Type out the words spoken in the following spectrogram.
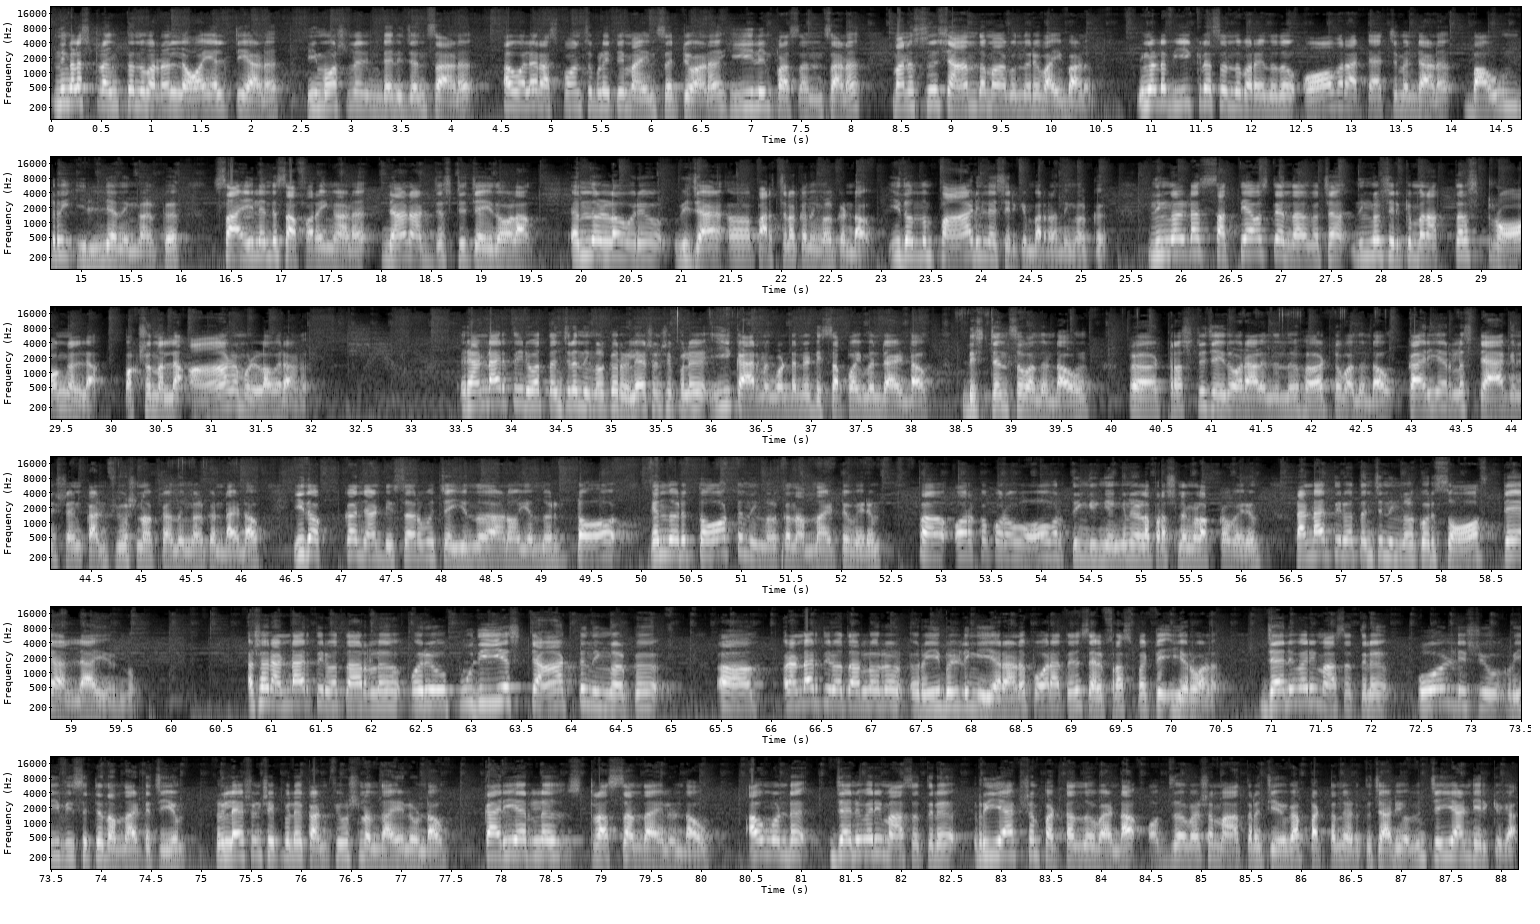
നിങ്ങളുടെ സ്ട്രെങ്ത് എന്ന് പറഞ്ഞാൽ ലോയൽറ്റിയാണ് ഇമോഷണൽ ഇന്റലിജൻസ് ആണ്. അതുപോലെ റെസ്പോൺസിബിലിറ്റി മൈൻഡ് സെറ്റും ആണ് ഹീലിംഗ് പ്രസൻസ് ആണ് മനസ്സ് ശാന്തമാകുന്ന ഒരു വൈബാണ് നിങ്ങളുടെ വീക്ക്നെസ് എന്ന് പറയുന്നത് ഓവർ അറ്റാച്ച്മെന്റ് ആണ് ബൗണ്ടറി ഇല്ല നിങ്ങൾക്ക് സൈലന്റ് സഫറിങ് ആണ് ഞാൻ അഡ്ജസ്റ്റ് ചെയ്തോളാം എന്നുള്ള ഒരു വിചാ പറച്ചിലൊക്കെ നിങ്ങൾക്കുണ്ടാവും. ഇതൊന്നും പാടില്ല ശരിക്കും പറഞ്ഞാൽ നിങ്ങൾക്ക്. നിങ്ങളുടെ സത്യാവസ്ഥ എന്താണെന്ന് വെച്ചാൽ നിങ്ങൾ ശരിക്കും പറഞ്ഞാൽ അത്ര സ്ട്രോങ് അല്ല പക്ഷെ നല്ല ആഴമുള്ളവരാണ്. രണ്ടായിരത്തി ഇരുപത്തഞ്ചിൽ നിങ്ങൾക്ക് റിലേഷൻഷിപ്പിൽ ഈ കാരണം കൊണ്ട് തന്നെ ഡിസപ്പോയിൻമെന്റ് ആയിട്ടുണ്ടാവും ഡിസ്റ്റൻസ് വന്നിട്ടുണ്ടാവും ട്രസ്റ്റ് ചെയ്ത ഒരാളിൽ നിന്ന് ഹേർട്ട് വന്നിട്ടുണ്ടാവും കരിയറിൽ സ്റ്റാഗ്നേഷൻ കൺഫ്യൂഷൻ ഒക്കെ നിങ്ങൾക്ക് ഉണ്ടായിട്ടുണ്ടാവും ഇതൊക്കെ ഞാൻ ഡിസർവ് ചെയ്യുന്നതാണോ എന്നൊരു ടോ എന്നൊരു തോട്ട് നിങ്ങൾക്ക് നന്നായിട്ട് വരും. ഉറക്കക്കുറവ് ഓവർ തിങ്കിങ് ഇങ്ങനെയുള്ള പ്രശ്നങ്ങളൊക്കെ വരും. രണ്ടായിരത്തി ഇരുപത്തഞ്ച് നിങ്ങൾക്കൊരു സോഫ്റ്റേ അല്ലായിരുന്നു. പക്ഷെ രണ്ടായിരത്തി ഇരുപത്തി ആറിൽ ഒരു പുതിയ സ്റ്റാർട്ട് നിങ്ങൾക്ക് രണ്ടായിരത്തി ഇരുപത്തി ആറിൽ ഒരു റീബിൽഡിങ് ഇയർ ആണ്. പോരാത്തതിന് സെൽഫ് റെസ്പെക്റ്റ് ഇയറും ആണ്. ജനുവരി മാസത്തിൽ ഓൾഡ് ഇഷ്യൂ റീവിസിറ്റ് നന്നായിട്ട് ചെയ്യും. റിലേഷൻഷിപ്പിൽ കൺഫ്യൂഷൻ എന്തായാലും ഉണ്ടാവും. കരിയറിൽ സ്ട്രെസ് എന്തായാലും ഉണ്ടാവും. അതുകൊണ്ട് ജനുവരി മാസത്തിൽ റിയാക്ഷൻ പെട്ടെന്ന് വേണ്ട. ഒബ്സർവേഷൻ മാത്രം ചെയ്യുക. പെട്ടെന്ന് എടുത്തു ചാടി ഒന്നും ചെയ്യാണ്ടിരിക്കുക.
